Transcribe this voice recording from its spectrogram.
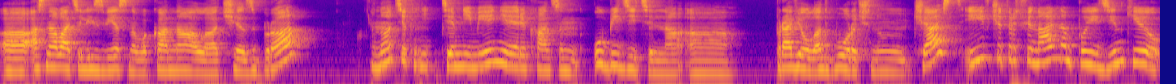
э, основателя известного канала Чесбра. Но, тем не менее, Эрик Хансен убедительно э, провел отборочную часть, и в четвертьфинальном поединке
